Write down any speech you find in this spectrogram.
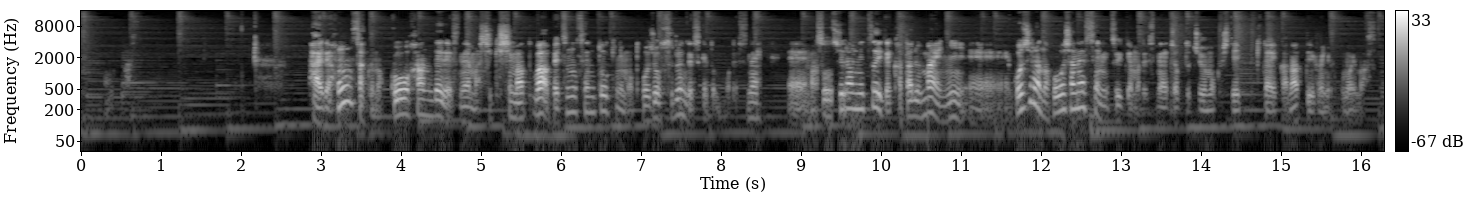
はい。で、本作の後半でですね、まあ、敷島は別の戦闘機にも登場するんですけどもですね、えー、まあ、そちらについて語る前に、えー、ゴジラの放射熱線についてもですね、ちょっと注目していきたいかなっていうふうに思います。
